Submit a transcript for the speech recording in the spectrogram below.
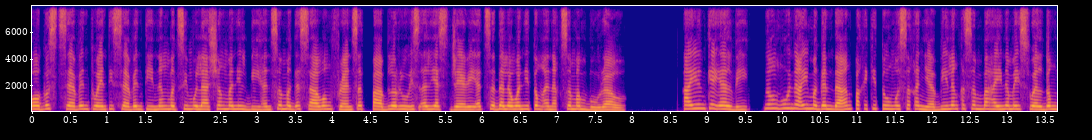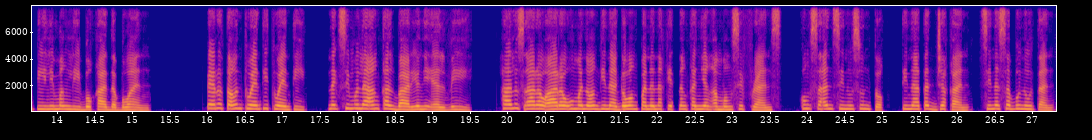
August 7, 2017 nang magsimula siyang manilbihan sa mag-asawang Franz at Pablo Ruiz alias Jerry at sa dalawa nitong anak sa Mamburao. Ayon kay LV, noong una ay maganda ang pakikitungo sa kanya bilang kasambahay na may sweldong pili 5,000 kada buwan. Pero taon 2020, nagsimula ang kalbaryo ni LV. Halos araw-araw umano ang ginagawang pananakit ng kanyang among si Franz, kung saan sinusuntok, tinatadyakan, sinasabunutan,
